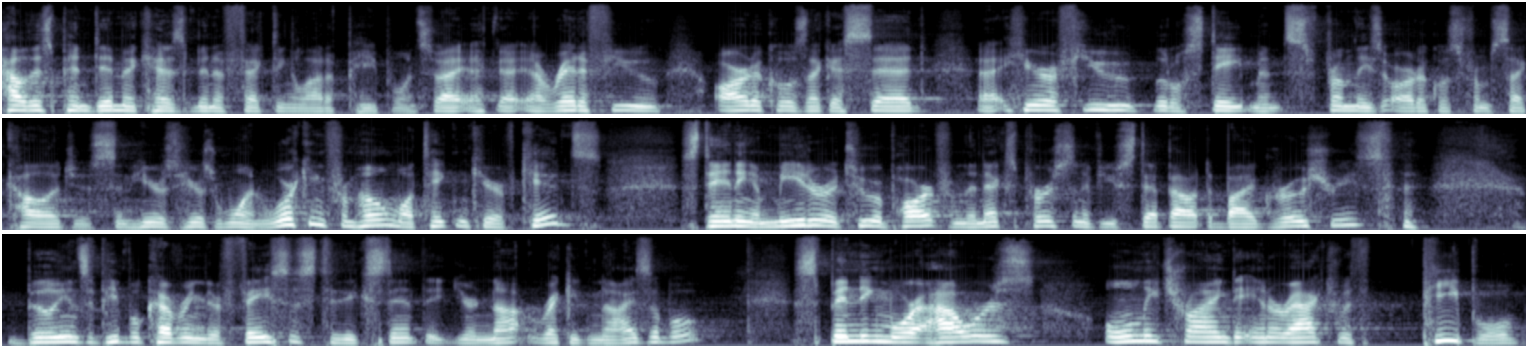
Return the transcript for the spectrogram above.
how this pandemic has been affecting a lot of people. And so I, I, read a few articles, like I said. Uh, here are a few little statements from these articles from psychologists. And here's, here's one Working from home while taking care of kids, standing a meter or two apart from the next person if you step out to buy groceries, billions of people covering their faces to the extent that you're not recognizable, spending more hours only trying to interact with people.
